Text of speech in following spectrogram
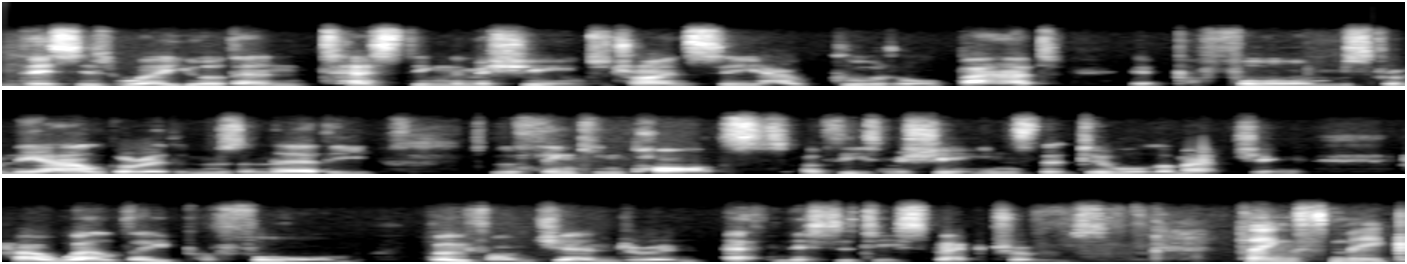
This is where you're then testing the machine to try and see how good or bad it performs from the algorithms, and they're the the thinking parts of these machines that do all the matching, how well they perform both on gender and ethnicity spectrums. Thanks, Mick.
